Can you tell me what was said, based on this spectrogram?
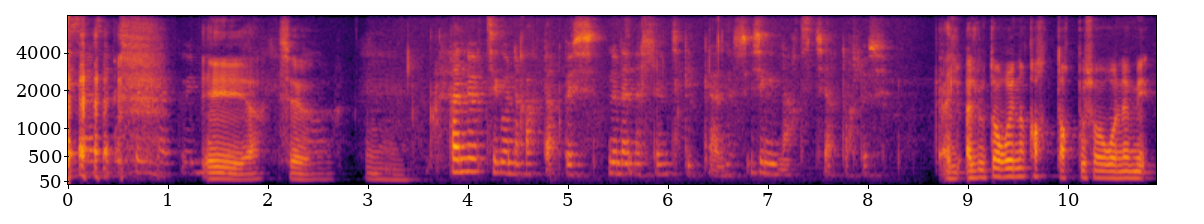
исаасақуттагаккуин ия so м qannuutsigунеқартарпис нуланаллуутикиккаагас исигиннаартитсиарторлус Ал- алуторинеқартарпу соорунами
